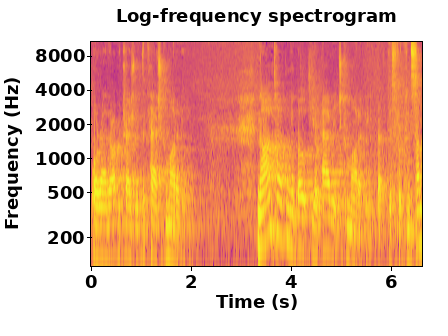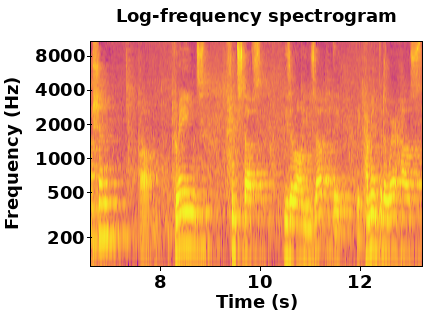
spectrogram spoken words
or rather arbitrage with the cash commodity. Now I'm talking about your average commodity that is for consumption, uh, grains, foodstuffs. These are all used up. They, they come into the warehouse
